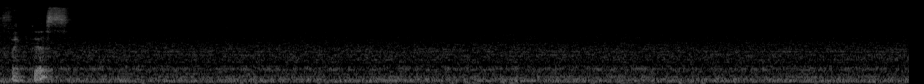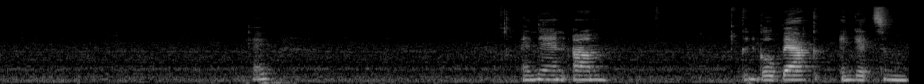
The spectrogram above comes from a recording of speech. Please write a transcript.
It's like this. Okay. And then um, I'm going to go back and get some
